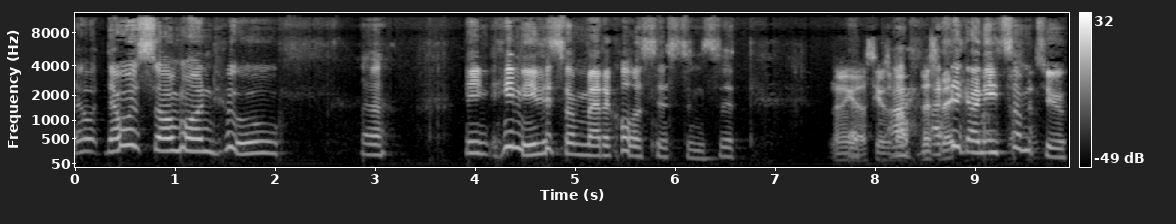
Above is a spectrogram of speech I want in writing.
There, there was someone who, uh, he he needed some medical assistance. It, Let me guess. He was I, about this I big. I think I need some too.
